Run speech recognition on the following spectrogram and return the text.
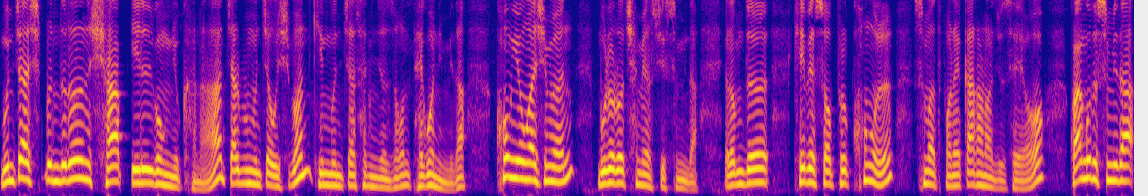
문자 하실 분들은 샵 1061, 짧은 문자 50원, 긴 문자 사진 전송은 100원입니다. 콩 이용하시면 무료로 참여할 수 있습니다. 여러분들 KBS 어플 콩을 스마트폰에 깔아놔 주세요. 광고 듣습니다.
